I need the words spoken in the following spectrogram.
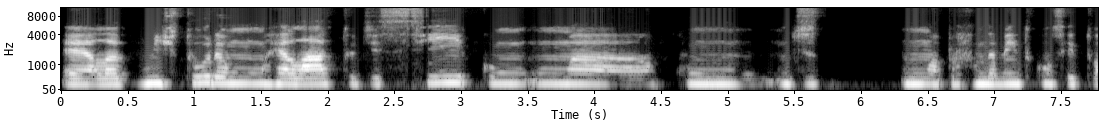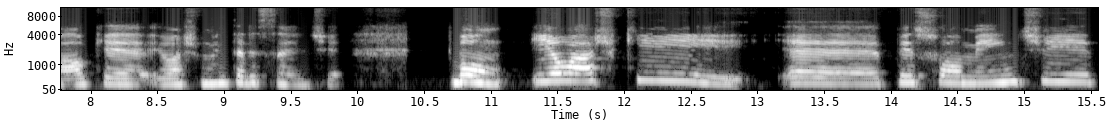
Ela mistura um relato de si com uma com um, aprofundamento conceitual que é, eu acho muito interessante. Bom, e eu acho que é, pessoalmente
